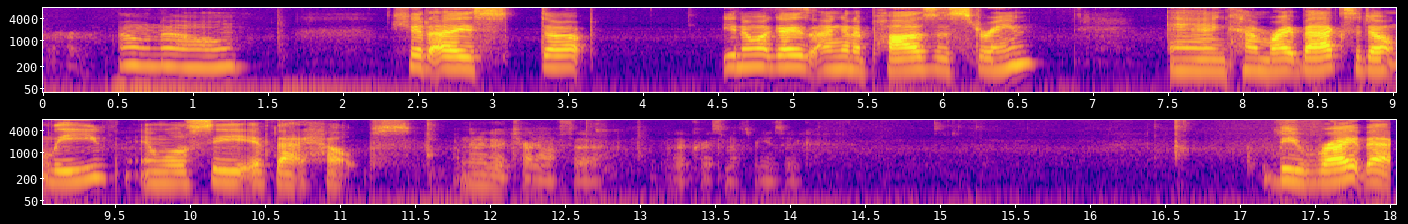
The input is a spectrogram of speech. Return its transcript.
for her. Oh no. Should I stop? You know what, guys? I'm going to pause the stream and come right back, so don't leave, and we'll see if that helps. I'm gonna go turn off the the Christmas music. Be right back.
